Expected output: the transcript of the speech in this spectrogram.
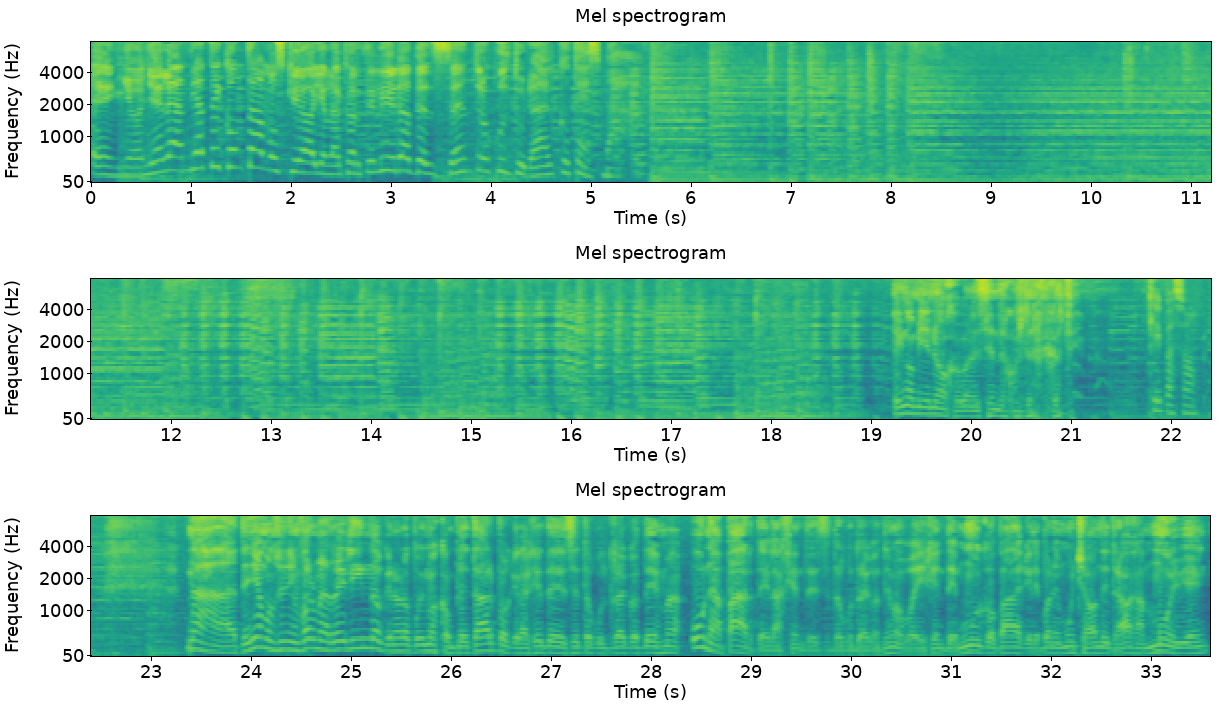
En Ñoñelandia te contamos qué hay en la cartelera del Centro Cultural Cotesma. Tengo mi enojo con el Centro Cultural Cote. ¿Qué pasó? Nada, teníamos un informe re lindo que no lo pudimos completar porque la gente del Centro Cultural Cotesma, una parte de la gente del Centro Cultural Cotesma, porque hay gente muy copada que le pone mucha onda y trabaja muy bien,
